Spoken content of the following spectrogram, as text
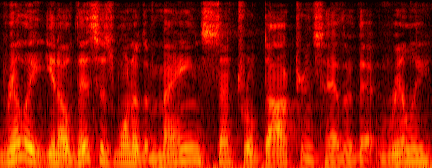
really, you know, this is one of the main central doctrines, Heather, that really,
